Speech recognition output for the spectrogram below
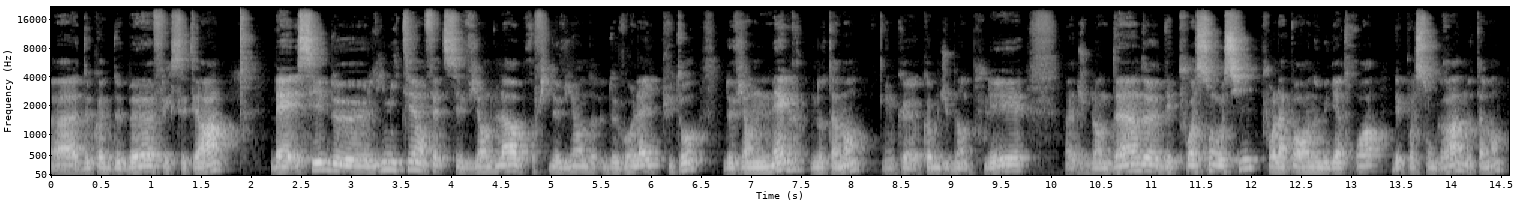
euh, de côtes de bœuf, etc., ben, essayez de limiter en fait ces viandes-là au profit de viande de volaille plutôt, de viande maigre notamment, donc, euh, comme du blanc de poulet, euh, du blanc de dinde, des poissons aussi pour l'apport en oméga 3, des poissons gras notamment,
